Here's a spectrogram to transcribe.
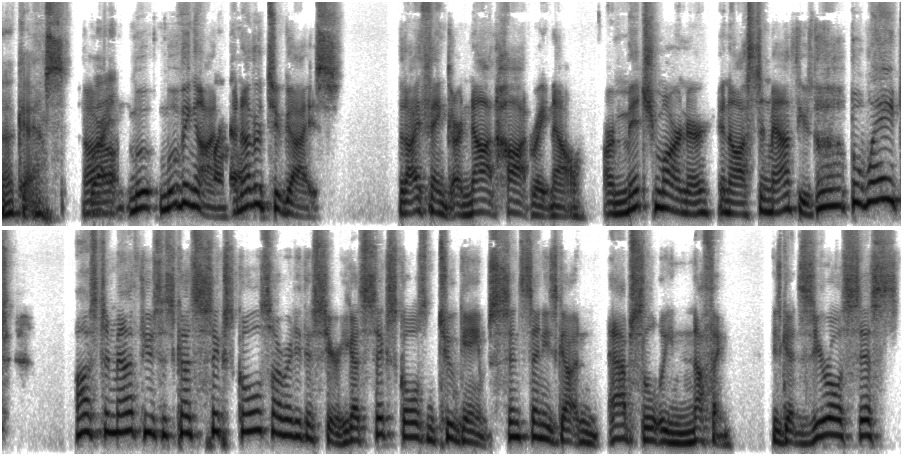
okay. All right, Well- mo- moving on. Another two guys that I think are not hot right now are Mitch Marner and Auston Matthews. but wait, Auston Matthews has got six goals already this year. He got six goals in two games. Since then, he's gotten absolutely nothing. He's got zero assists,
